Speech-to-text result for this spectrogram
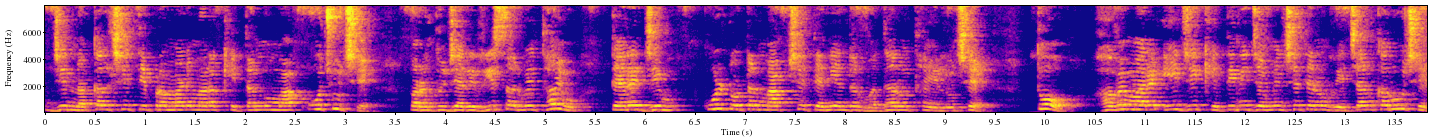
જે નકલ છે તે પ્રમાણે મારા ખેતરનું માપ ઓછું છે. પરંતુ જ્યારે રીસર્વે થયું, ત્યારે જે કુલ ટોટલ માપ છે તેની અંદર વધારો થયેલો છે. તો હવે મારે એ જે ખેતીની જમીન છે તેનું વેચાણ કરવું છે,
